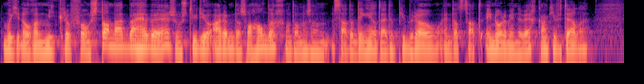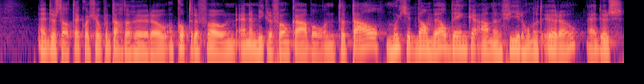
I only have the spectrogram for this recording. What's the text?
Dan moet je nog een microfoon standaard bij hebben. Zo'n studioarm, dat is wel handig. Want anders dan staat dat ding de hele tijd op je bureau. En dat staat enorm in de weg, kan ik je vertellen. Uh, dus dat uh, kost je ook een 80 euro. Een koptelefoon en een microfoonkabel. In totaal moet je dan wel denken aan een 400 euro. Hè. Dus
